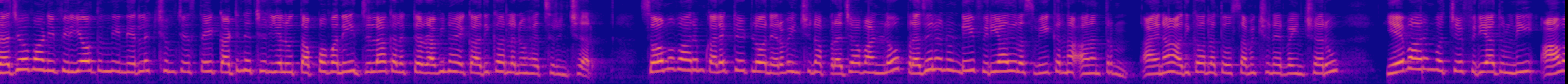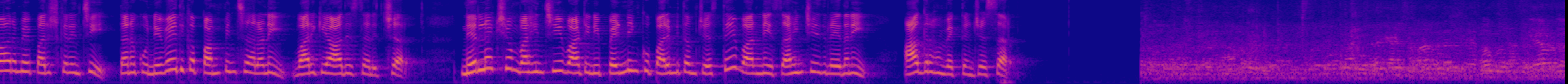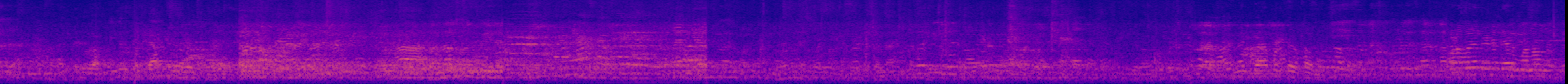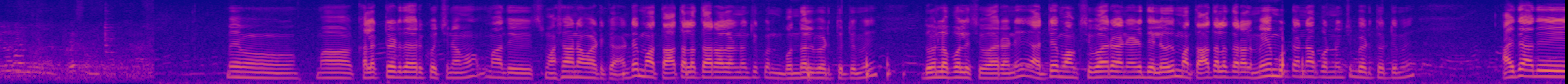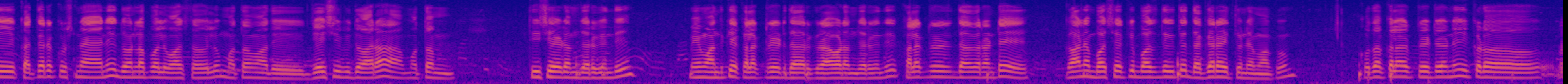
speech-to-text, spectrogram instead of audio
ప్రజావాణి ఫిర్యాదుల్ని నిర్లక్ష్యం చేస్తే కఠిన చర్యలు తప్పవని జిల్లా కలెక్టర్ రవినాయక్ అధికారులను హెచ్చరించారు. సోమవారం కలెక్టరేట్లో నిర్వహించిన ప్రజావాణిలో ప్రజల నుండి ఫిర్యాదుల స్వీకరణ అనంతరం ఆయన అధికారులతో సమీక్ష నిర్వహించారు. ఏ వారం వచ్చే ఫిర్యాదుల్ని ఆ వారమే పరిష్కరించి తనకు నివేదిక పంపించాలని వారికి ఆదేశాలిచ్చారు నిర్లక్ష్యం వహించి వాటిని పెండింగ్కు పరిమితం చేస్తే వారిని సహించేది లేదని ఆగ్రహం వ్యక్తం చేశారు. మేము మా కలెక్టర్ దగ్గరికి వచ్చినాము. మాది శ్మశాన వాటిక. అంటే మా తాతల తరాల నుంచి కొన్ని బొందలు పెడుతుంటే దోన్లపల్లి శివారు అని. అంటే మాకు శివారు అనేది తెలియదు మా తాతల తరాలు. మేము పుట్టినప్పటి నుంచి పెడుతుంటిమి అయితే అది కత్తెర కృష్ణయ్య అని దోన్లపల్లి వాస్తవ్యులు మొత్తం అది జేసీబీ ద్వారా మొత్తం తీసేయడం జరిగింది. మేము అందుకే కలెక్టరేట్ దగ్గరికి రావడం జరిగింది. కలెక్టరేట్ దగ్గర అంటే గానే బస్సు ఎక్కి బస్సు దిగితే దగ్గర అవుతుండే మాకు. కొత్త కలెక్టరేట్ అని ఇక్కడ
